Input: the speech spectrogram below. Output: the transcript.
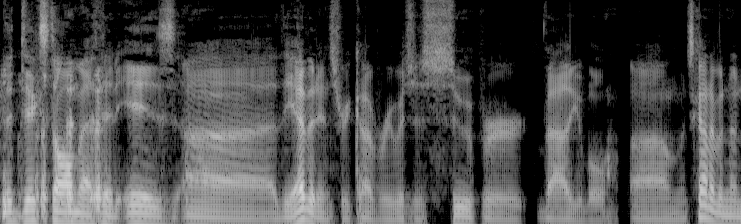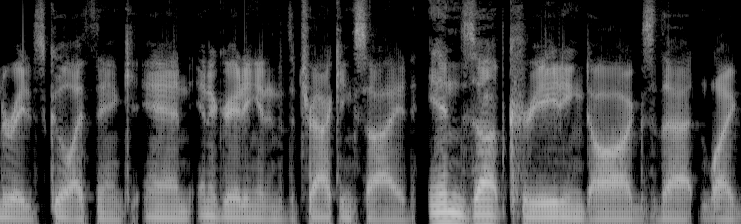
the Dick Stahl method is uh, the evidence recovery, which is super valuable. Um, it's kind of an underrated skill, I think, and integrating it into the tracking side ends up creating dogs that like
